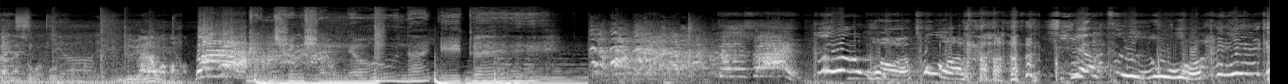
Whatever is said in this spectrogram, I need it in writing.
刚才是我不妥，你就原谅我吧，好哥，我错了，下次我还敢。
